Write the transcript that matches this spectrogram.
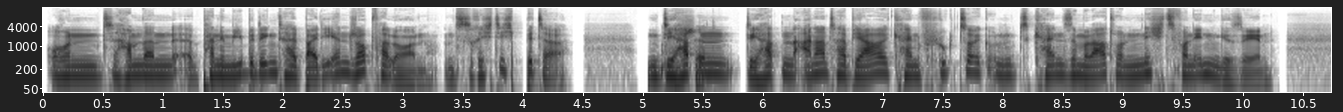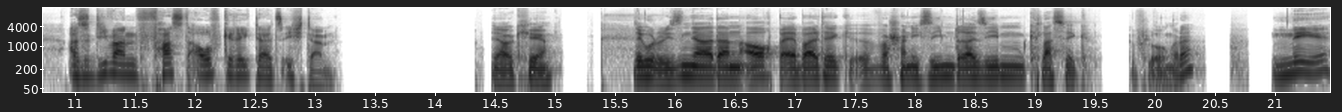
und haben dann äh, pandemiebedingt halt beide ihren Job verloren. Und es ist richtig bitter. Und die Oh, hatten, die hatten anderthalb Jahre kein Flugzeug und keinen Simulator, nichts von innen gesehen. Also die waren fast aufgeregter als ich dann. Ja, okay. Ja gut, die sind ja dann auch bei Air Baltic äh, wahrscheinlich 737 Classic geflogen, oder? Nee,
